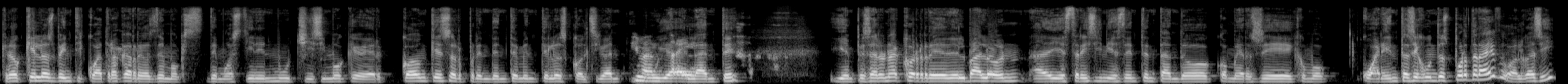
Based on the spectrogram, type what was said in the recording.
Creo que los 24 acarreos de Moss, de tienen muchísimo que ver con que sorprendentemente los Colts iban, muy adelante y empezaron a correr el balón a diestra y siniestra intentando comerse como 40 segundos por drive o algo así.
